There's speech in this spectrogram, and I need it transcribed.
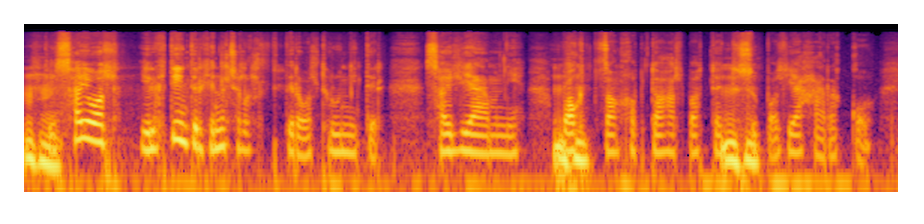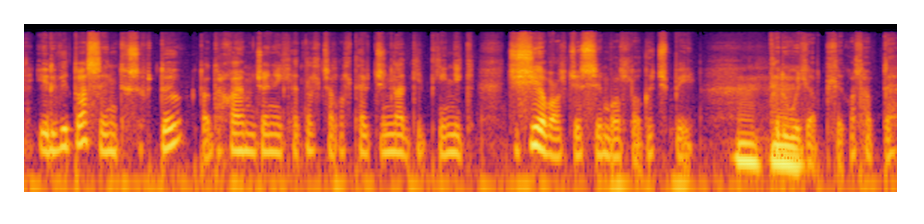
Тэгээ сая бол иргэдийн тэр хяналт шалгалт дээр бол төрөний тэр соёлын яамны богд зонховтой холбоотой төсөв бол яхаарахгүй. Иргэд бас энэ төсөвтөө тодорхой хэмжээний хяналт шалгалт тавьж гинэ гэдгийг нэг жишээ болж ирсэн болоо гэж би тэр үйл явдлыг бол хөвдө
